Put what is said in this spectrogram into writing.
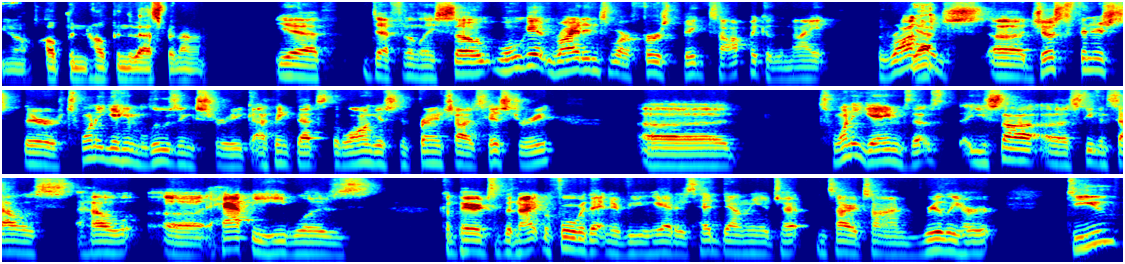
you know, hoping hoping the best for them. Yeah, definitely. So we'll get right into our first big topic of the night. The Rockets uh, just finished their 20 game losing streak. I think that's the longest in franchise history. Uh, 20 games. That's you saw uh, Stephen Silas how uh, happy he was compared to the night before with that interview. He had his head down the entire time, really hurt. Do you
